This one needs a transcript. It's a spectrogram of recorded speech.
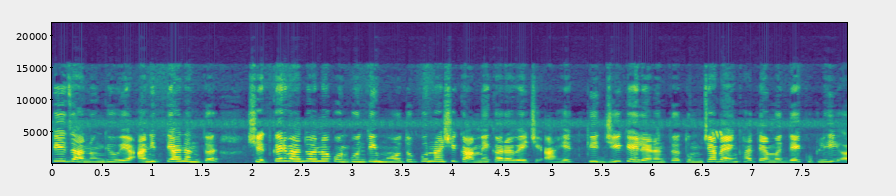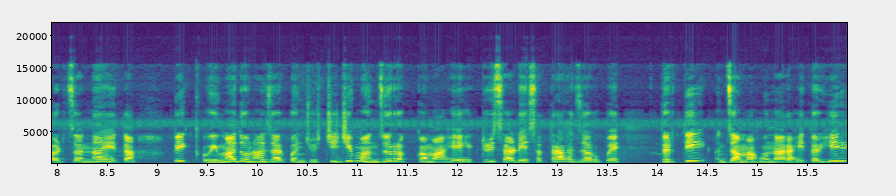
ते जाणून घेऊया. आणि त्यानंतर शेतकरी बांधवांना कोणकोणती महत्त्वपूर्ण अशी कामे करावयाची आहेत की जी केल्यानंतर तुमच्या बँक खात्यामध्ये कुठलीही अडचण न येता पीक विमा दोन हजार पंचवीसची जी मंजूर रक्कम आहे हेक्टरी साडे सतरा हजार रुपये तर ती जमा होणार आहे. तर ही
